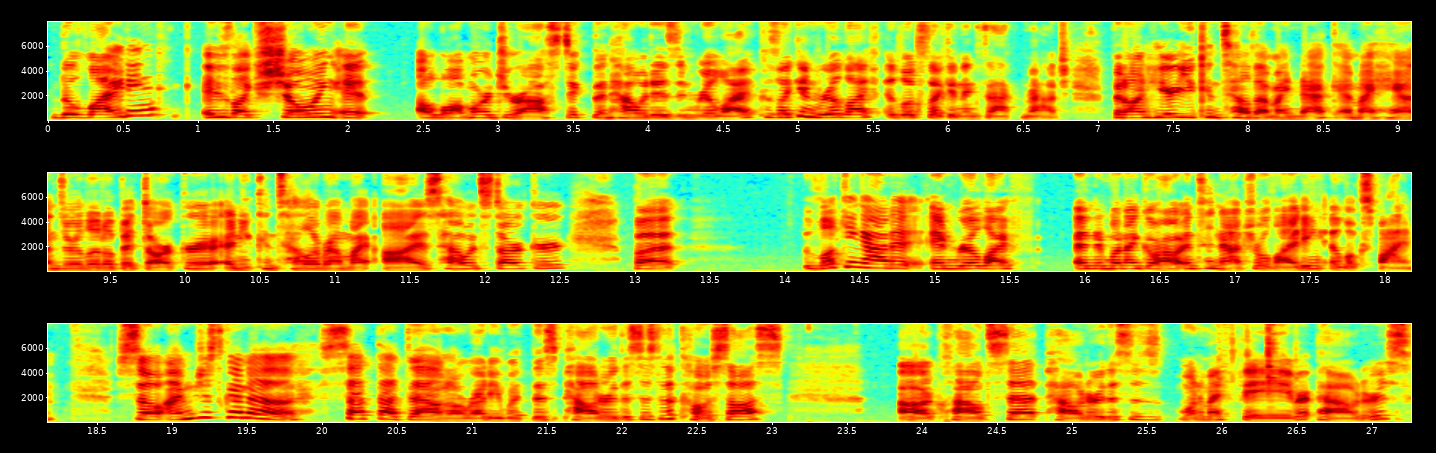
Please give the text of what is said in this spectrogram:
The lighting is like showing it a lot more drastic than how it is in real life because like in real life it looks like an exact match but on here you can tell that my neck and my hands are a little bit darker and you can tell around my eyes how it's darker but looking at it in real life and then when I go out into natural lighting, it looks fine. So I'm just gonna set that down already with this powder. This is the Kosas uh, Cloud Set powder. This is one of my favorite powders.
